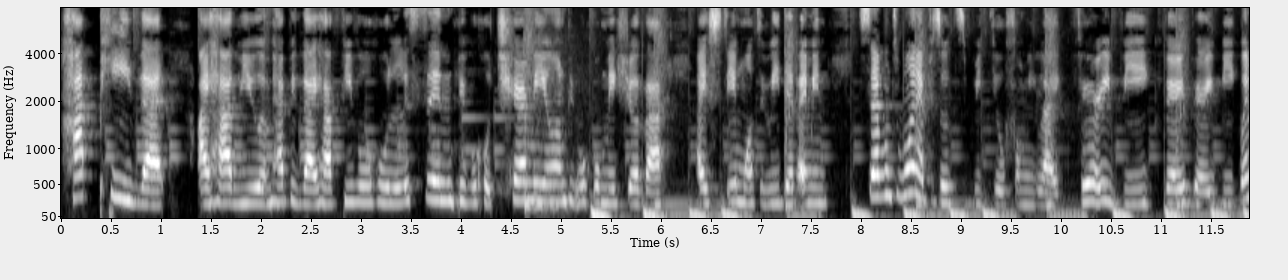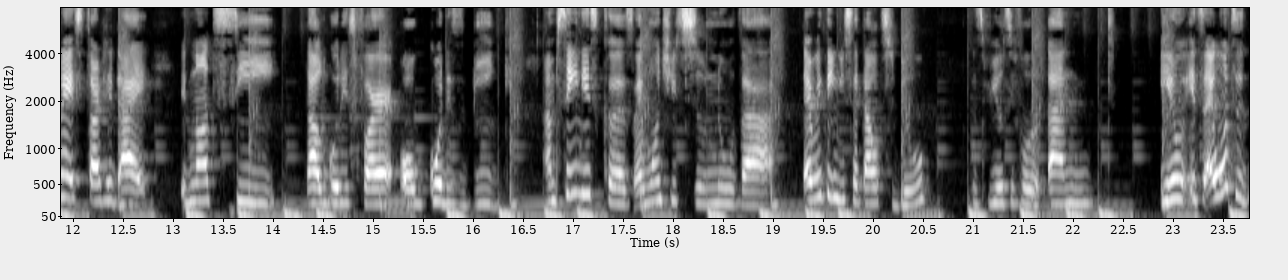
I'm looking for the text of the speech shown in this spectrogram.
happy that I have you. I'm happy that I have people who listen, people who cheer me on, people who make sure that I stay motivated. I mean, 71 episodes big deal for me, like very big, very, very big. When I started, I did not see that I'll go this far or go this big. I'm saying this because I want you to know that everything you set out to do is beautiful and you know it's i want to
